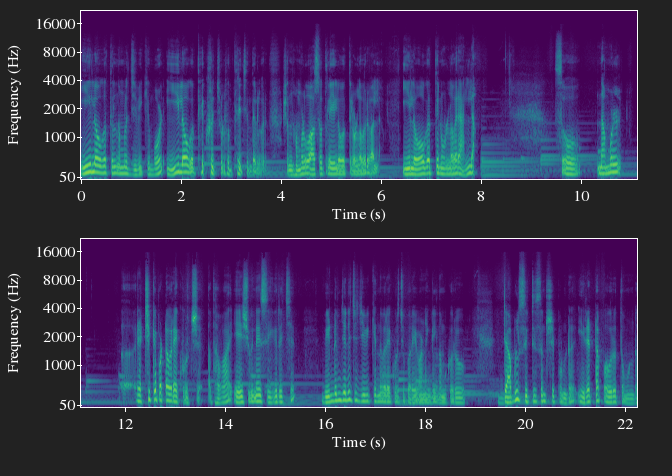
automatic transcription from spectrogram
ഈ ലോകത്തിൽ നമ്മൾ ജീവിക്കുമ്പോൾ ഈ ലോകത്തെക്കുറിച്ചുള്ള ഒത്തിരി ചിന്തകൾ വരും. പക്ഷെ നമ്മൾ വാസ്തവത്തിൽ ഈ ലോകത്തിലുള്ളവരും അല്ല. ഈ ലോകത്തിനുള്ളവരല്ല. സോ നമ്മൾ രക്ഷിക്കപ്പെട്ടവരെക്കുറിച്ച് അഥവാ യേശുവിനെ സ്വീകരിച്ച് വീണ്ടും ജനിച്ച് ജീവിക്കുന്നവരെക്കുറിച്ച് പറയുവാണെങ്കിൽ നമുക്കൊരു ഡബിൾ സിറ്റിസൺഷിപ്പ് ഉണ്ട് ഇരട്ട പൗരത്വമുണ്ട്.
